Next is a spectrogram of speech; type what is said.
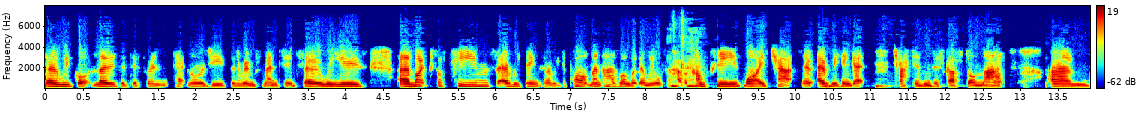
so we've got loads of different technologies that are implemented. So we use uh, microsoft teams for everything. So every department has one but then we also okay. have a company wide chat. So everything gets chatted and discussed on that. Um,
